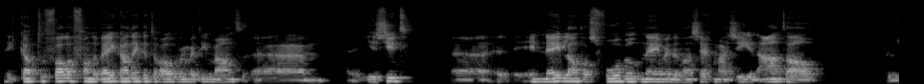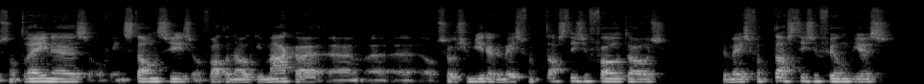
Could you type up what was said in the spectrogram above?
ik had toevallig van de week had ik het erover met iemand. Ehm, je ziet uh, in Nederland als voorbeeld nemen, dan zeg maar, zie je een aantal personal trainers of instanties of wat dan ook. Die maken um, uh, op social media de meest fantastische foto's, de meest fantastische filmpjes.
